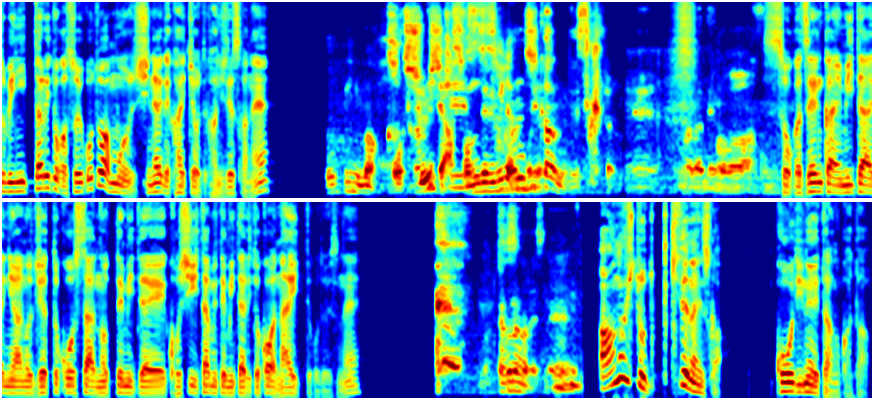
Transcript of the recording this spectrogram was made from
遊びに行ったりとか、そういうことはもうしないで帰っちゃうって感じですかね？特にまあ、終始遊んでるみたいなも3んね時間ですからね、まだ。そうか、前回みたいにあのジェットコースター乗ってみて、腰痛めてみたりとかはないってことですね。全くなかったですね。うんあの人来てないんですか？コーディネーターの方。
